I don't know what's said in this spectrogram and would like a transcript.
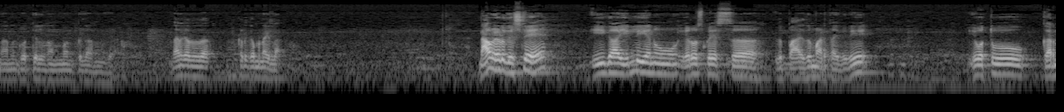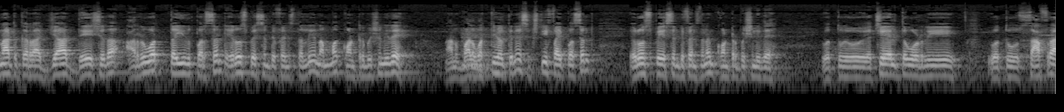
ನನಗೆ ಗೊತ್ತಿಲ್ಲ ನನ್ನ ನೆನಪಿಲ್ಲ ನನಗೆ. ನನಗದು ಕಡೆ ಗಮನ ಇಲ್ಲ. ನಾವು ಹೇಳೋದು ಇಷ್ಟೇ ಈಗ ಇಲ್ಲಿ ಏನು ಏರೋಸ್ಪೇಸ್ ಇದು ಪಾ ಇದು ಮಾಡ್ತಾ ಇದ್ದೀವಿ. ಇವತ್ತು ಕರ್ನಾಟಕ ರಾಜ್ಯ ದೇಶದ ಅರವತ್ತೈದು ಪರ್ಸೆಂಟ್ ಏರೋಸ್ಪೇಸ್ ಆ್ಯಂಡ್ ಡಿಫೆನ್ಸ್ನಲ್ಲಿ ನಮ್ಮ ಕಾಂಟ್ರಿಬ್ಯೂಷನ್ ಇದೆ. ನಾನು ಭಾಳ ಒತ್ತಿ ಹೇಳ್ತೇನೆ sixty five percent aerospace and ಡಿಫೆನ್ಸ್ನಲ್ಲಿ ಕಾಂಟ್ರಿಬ್ಯೂಷನ್ ಇದೆ. ಇವತ್ತು ಎಚ್ ಎ ಎಲ್ ತಗೊಳ್ರಿ, ಇವತ್ತು ಸಾಫ್ರಾ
